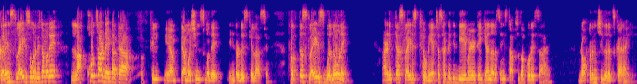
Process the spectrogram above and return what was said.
कारण स्लाइड्स वगैरे त्याच्यामध्ये लाखोचा डेटा त्या फिल्म त्या मशीन्समध्ये इंट्रोड्यूस केला असेल. फक्त स्लाइड्स बनवणे आणि त्या स्लाइड्स ठेवणे याच्यासाठी ती डीएमएलटी किंवा नर्सिंग स्टाफ सुद्धा पुरेसा आहे. डॉक्टरांची गरज काय राहिली?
